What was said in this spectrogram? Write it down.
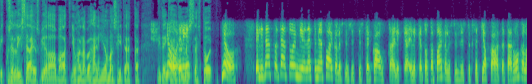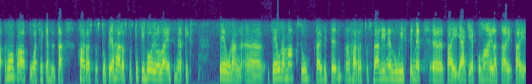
pikkusen lisää, jos vielä avaat Johanna vähän hieman siitä, että miten joo, käytännössä eli, toi... Joo, eli tämä, tämä toimii näiden meidän paikallisyhdistysten kautta, eli, eli tuota, paikallisyhdistykset jakaa tätä ruoka, ruoka-apua sekä tätä harrastustukea. Harrastustuki voi olla esimerkiksi seuran äh, seuramaksu tai sitten harrastusväline, luistimet äh, tai jääkiekkomailla tai, tai,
